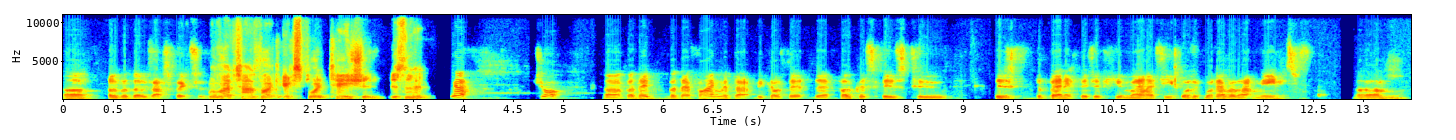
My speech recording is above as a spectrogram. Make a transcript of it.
uh, over those aspects of. Well, that sounds like exploitation, isn't it? Yeah, sure. Uh, but they but they're fine with that because their their focus is to is the benefit of humanity, whatever that means. Um,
